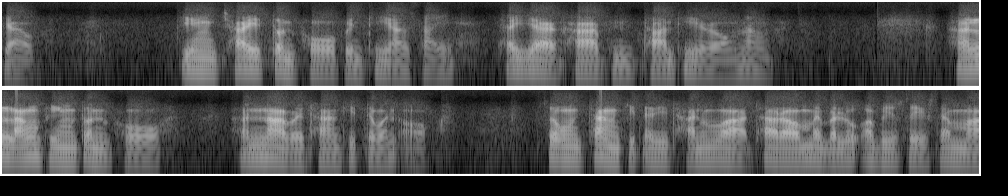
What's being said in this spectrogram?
เจ้า จึงใช้ต้นโพเป็นที่อาศัย ใช้หญ้าคาเป็นฐานที่รองนั่ง หันหลังพิงต้นโพ หันหน้าไปทางทิศตะวันออก ทรงตั้งจิตอธิษฐานว่าถ้าเราไม่บรรลุอภิเศกสัมมา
